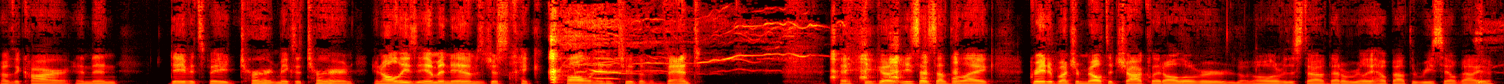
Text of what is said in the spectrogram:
of the car, and then David Spade turn makes a turn, and all these M and M's just like fall into the vent. And he goes, he says something like, "Great, a bunch of melted chocolate all over all over the stuff. That'll really help out the resale value."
